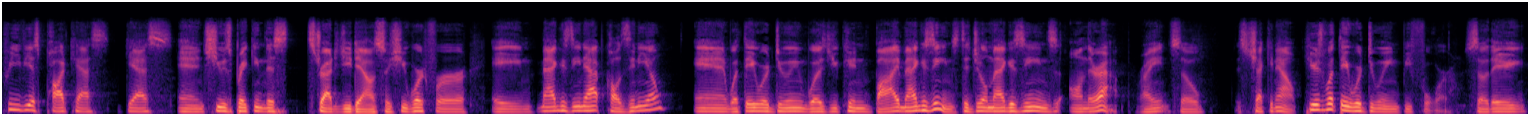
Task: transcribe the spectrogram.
previous podcast guest, and she was breaking this strategy down. So she worked for a magazine app called Zinio. And what they were doing was you can buy magazines, digital magazines on their app, right? So it's checking out. Here's what they were doing before. So they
